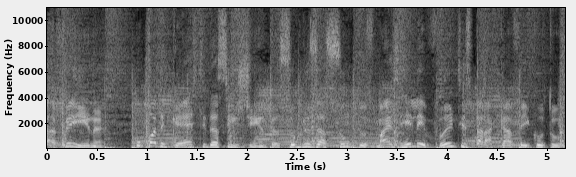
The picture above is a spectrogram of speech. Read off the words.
Cafeína, o podcast da Singenta sobre os assuntos mais relevantes para a cafeicultura.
